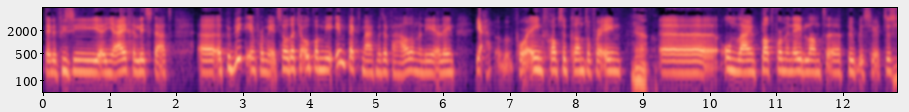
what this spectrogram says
televisie in je eigen lidstaat uh, het publiek informeert. Zodat je ook wat meer impact maakt met een verhaal dan wanneer je alleen ja, voor één Franse krant of voor één ja. uh, online platform in Nederland uh, publiceert. Dus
